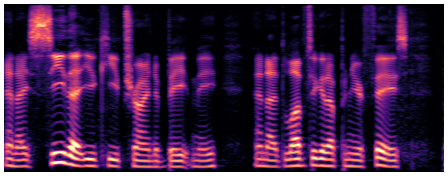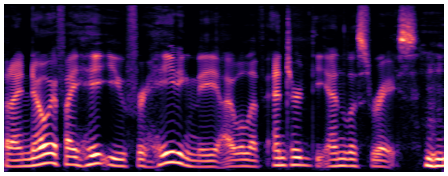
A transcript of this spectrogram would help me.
And I see that you keep trying to bait me, and I'd love to get up in your face, but I know if I hate you for hating me, I will have entered the endless race. hmm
